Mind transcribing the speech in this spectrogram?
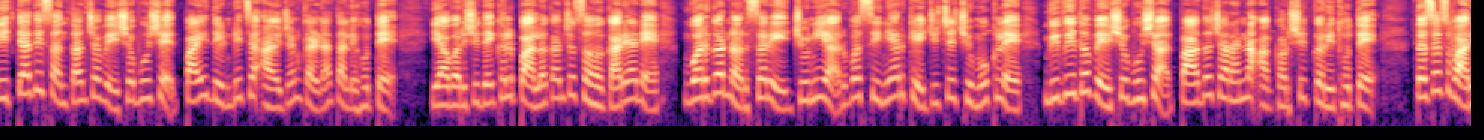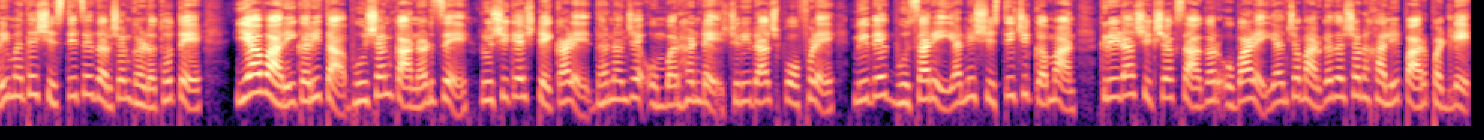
इत्यादी संतांच्या वेशभूषेत पायी दिंडीचे आयोजन करण्यात आले होते. यावर्षी देखील पालकांच्या सहकार्याने वर्ग नर्सरी ज्युनियर व सिनियर केजीचे चिमुकले विविध वेशभूषात पादचारांना आकर्षित करीत होते. तसेच वारीमध्ये शिस्तीचे दर्शन घडत होते. या वारीकरिता भूषण कानडचे ऋषिकेश टेकाळे धनंजय उंबरहंडे श्रीराज पोफळे विवेक भुसारी यांनी शिस्तीची कमान क्रीडा शिक्षक सागर उबाळे यांच्या मार्गदर्शनाखाली पार पडले.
